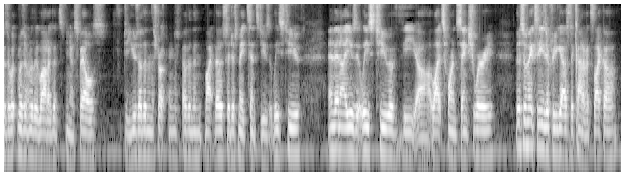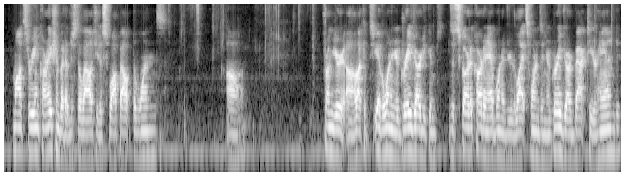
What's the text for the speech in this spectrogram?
uh, there wasn't really a lot of good, you know, spells to use other than the structure, other than like those. So it just made sense to use at least two. And then I use at least two of the uh, Light Sworn Sanctuary. This one makes it easier for you guys to kind of, it's like a monster reincarnation, but it just allows you to swap out the ones. Uh, from your, uh, like if you have one in your graveyard, you can discard a card and add one of your Light Sworns in your graveyard back to your hand.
